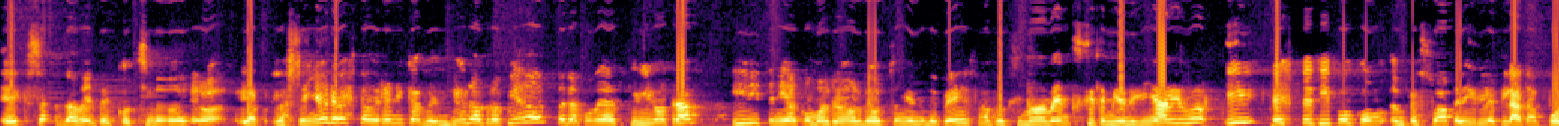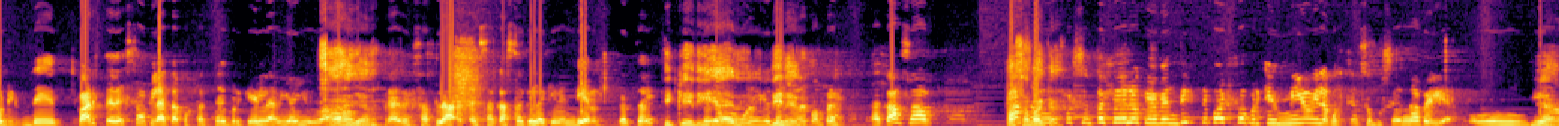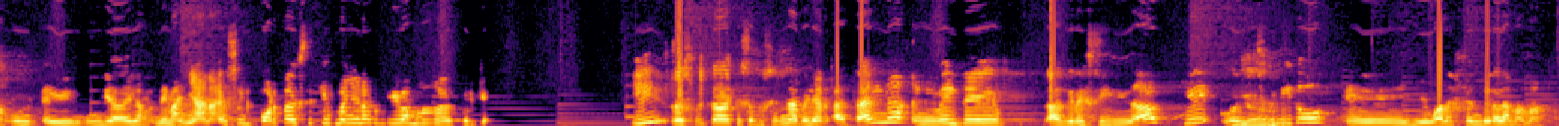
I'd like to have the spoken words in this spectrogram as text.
Exactamente, el cochino dinero. La, la señora esta Verónica vendió una propiedad para poder adquirir otra y tenía como alrededor de 8 millones de pesos, aproximadamente 7 millones y algo. Y este tipo como empezó a pedirle plata por de parte de esa plata, pues, ¿cachai? Porque él le había ayudado Ah, a ya. comprar esa, pla- esa casa que la que vendieron, ¿cachai? Y quería bueno, el yo a dinero. comprar esta casa, Pasa para un acá. porcentaje de lo que vendiste, porfa, porque es mío y la cuestión se pusieron a pelear. Un día, Ya. un, el- un día de, la- de mañana. Eso importa decir que es mañana porque vamos a ver por qué. Y resulta que se pusieron a pelear a tal na- nivel de agresividad que el Ya. chiquitito eh, llegó a defender a la mamá.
